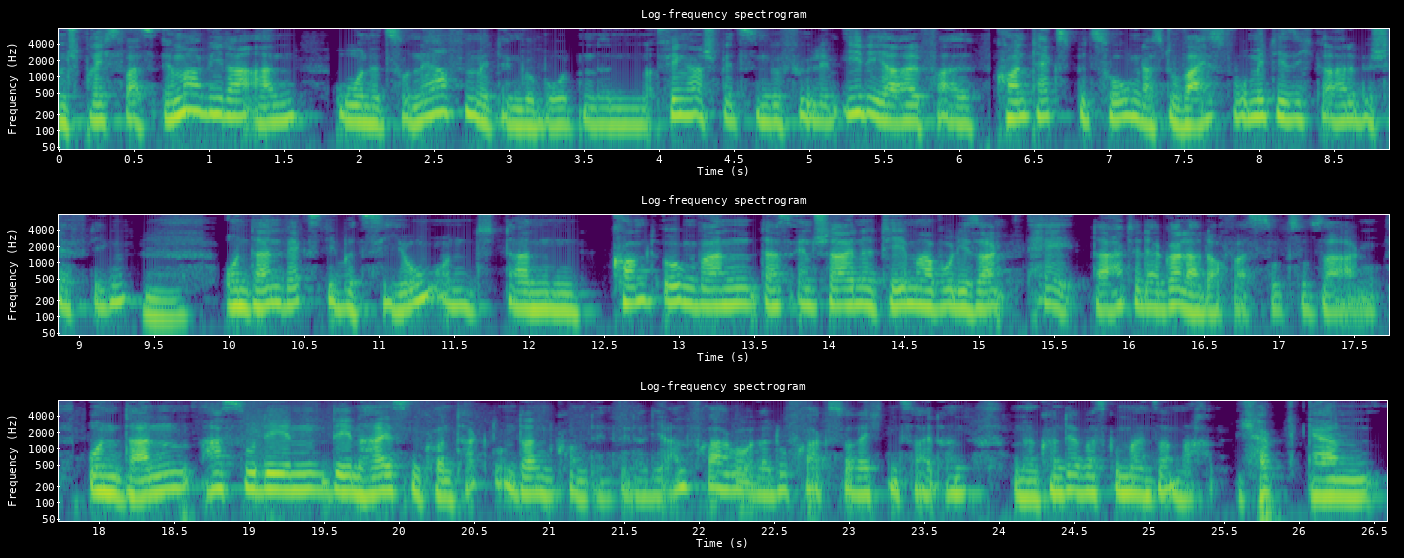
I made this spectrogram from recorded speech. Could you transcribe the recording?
Und sprichst was immer wieder an, ohne zu nerven, mit dem gebotenen Fingerspitzengefühl, im Idealfall kontextbezogen, dass du weißt, womit die sich gerade beschäftigen. Und dann wächst die Beziehung und dann kommt irgendwann das entscheidende Thema, wo die sagen, hey, da hatte der Göller doch was zu, zu sagen. Und dann hast du den, den heißen Kontakt und dann kommt entweder die Anfrage oder du fragst zur rechten Zeit an und dann könnt ihr was gemeinsam machen. Ich habe gern,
